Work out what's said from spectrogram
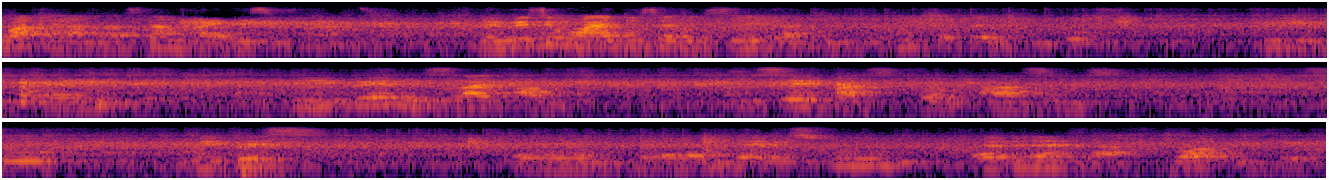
what I understand by this is that the reason why Jesus is saying that he's a good shepherd is because he um, he gave his out to save us from our sins. So with this um, um, there is full evidence that God is the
